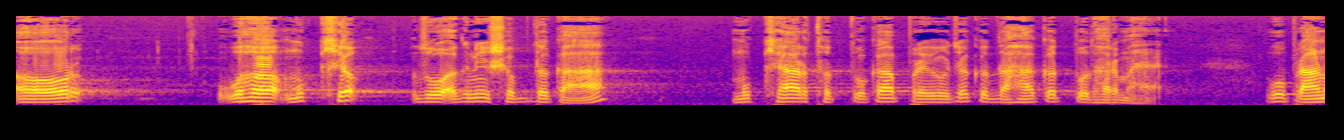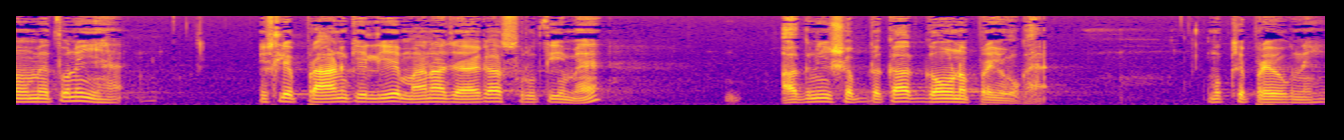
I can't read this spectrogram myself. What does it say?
और वह मुख्य जो अग्नि शब्द का मुख्यार्थत्व का प्रयोजक दाहकत्व धर्म है, वो प्राणों में तो नहीं है। इसलिए प्राण के लिए माना जाएगा श्रुति में अग्नि शब्द का गौण प्रयोग है, मुख्य प्रयोग नहीं।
